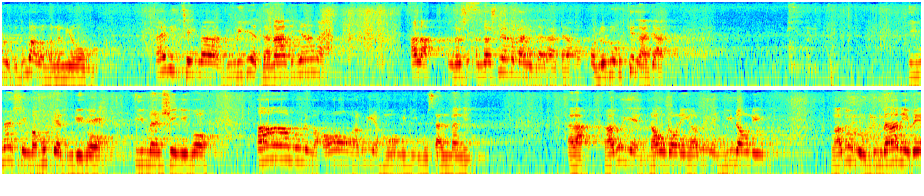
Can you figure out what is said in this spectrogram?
လို့ဘယ်သူမှတော့မနှမျောဘူးအဲ့ဒီအချိန်မှာလူတွေရဲ့သနာတရားကဟာလားအလ္လာဟ်အလ္လာဟ်မြတ်ဘက်ကနေလာတာအလိုလိုဖြစ်လာကြအီမန်ရှင်မဟုတ်တဲ့သူတွေကအီမန်ရှင်တွေက အားလုံးလည်းမအော်ငါတို့ရဲ့မိုမီနီမွတ်ဆလမန်တွေဟာလားငါတို့ရဲ့နောင်တော်တွေငါတို့ရဲ့ညီနောင်တွေငါတို့လိုလူသားတွေပဲ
